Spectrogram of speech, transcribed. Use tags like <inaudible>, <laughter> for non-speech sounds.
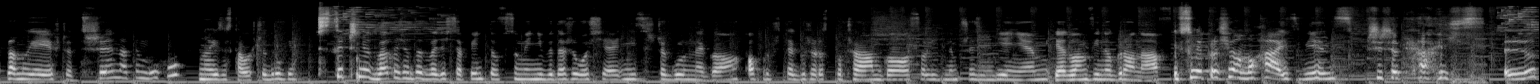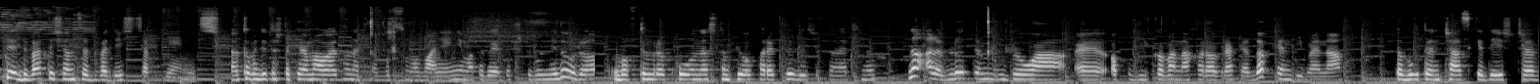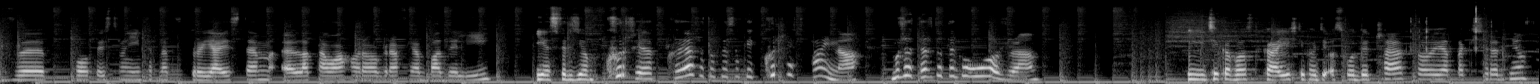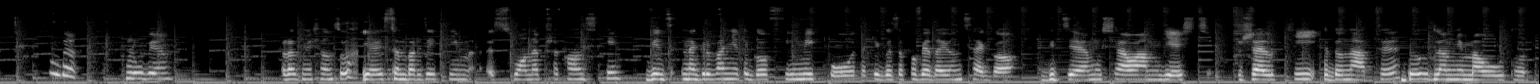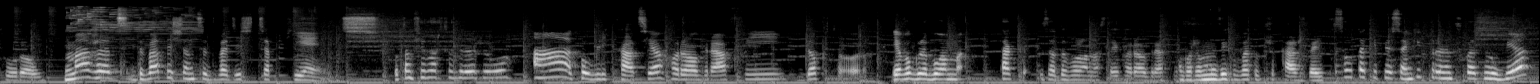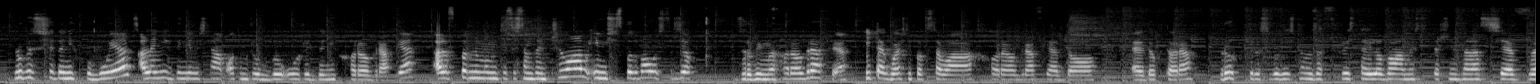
Planuję jeszcze trzy na tym uchu, no i zostało jeszcze drugie. W styczniu 2025 to w sumie nie wydarzyło się nic szczególnego. Oprócz tego, że rozpoczęłam go solidnym przeziębieniem, jadłam winogrona i w sumie prosiłam o hajs, więc przyszedł hajs. Luty 2025. No To będzie też takie małe taneczne podsumowanie. Nie ma tego jakoś szczególnie dużo, bo w tym roku nastąpiło parę kryzysów tanecznych. No ale w lutym była e, opublikowana choreografia do Candymana. To był ten czas, kiedy jeszcze w, po tej stronie internetu, w której ja jestem, e, latała choreografia Badeli. I ja stwierdziłam, kurczę, ja kojarzę tą piosenkę, kurczę, jest fajna. Może też do tego ułożę. I ciekawostka, jeśli chodzi o słodycze, to ja tak średnio lubię raz w miesiącu. Ja jestem bardziej team słone przekąski, więc nagrywanie tego filmiku, takiego zapowiadającego, gdzie musiałam jeść żelki, donaty, był dla mnie małą torturą. Marzec 2025. Co tam się bardzo wydarzyło? A, publikacja choreografii Doktor. Ja w ogóle byłam tak zadowolona z tej choreografii. O Boże, mówię chyba to przy każdej. Są takie piosenki, które na przykład lubię, lubię się do nich pobujać, ale nigdy nie myślałam o tym, żeby ułożyć do nich choreografię, ale w pewnym momencie coś tam tańczyłam i mi się spodobało i stwierdziłam, zrobimy choreografię. I tak właśnie powstała choreografia do e, doktora. Ruch, który sobie gdzieś tam zafreestylowałam, ostatecznie znalazł się w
